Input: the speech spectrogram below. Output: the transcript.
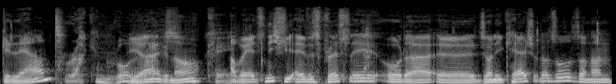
gelernt. Rock'n'Roll. Ja, gleich. genau. Okay. Aber jetzt nicht wie Elvis Presley oder äh, Johnny Cash oder so, sondern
